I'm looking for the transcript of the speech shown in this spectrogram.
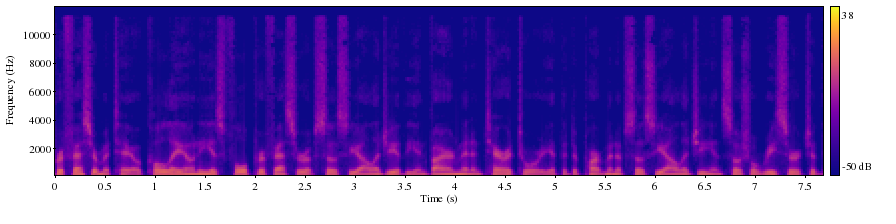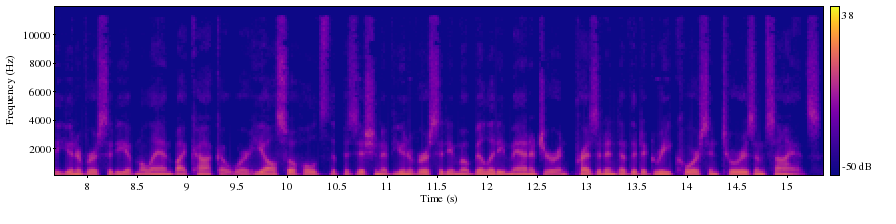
Professor Matteo Colleoni is full professor of sociology of the environment and territory at the Department of Sociology and Social Research of the University of Milan Bicocca, where he also holds the position of University Mobility Manager and president of the degree course in tourism science.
